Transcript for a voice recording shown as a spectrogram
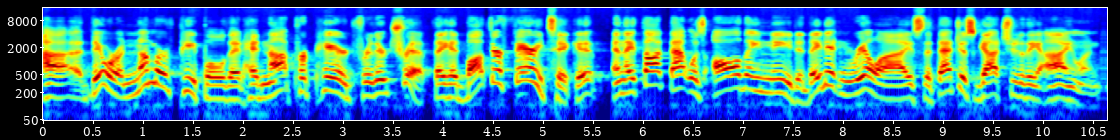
uh, there were a number of people that had not prepared for their trip. They had bought their ferry ticket and they thought that was all they needed. They didn't realize that that just got you to the island.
